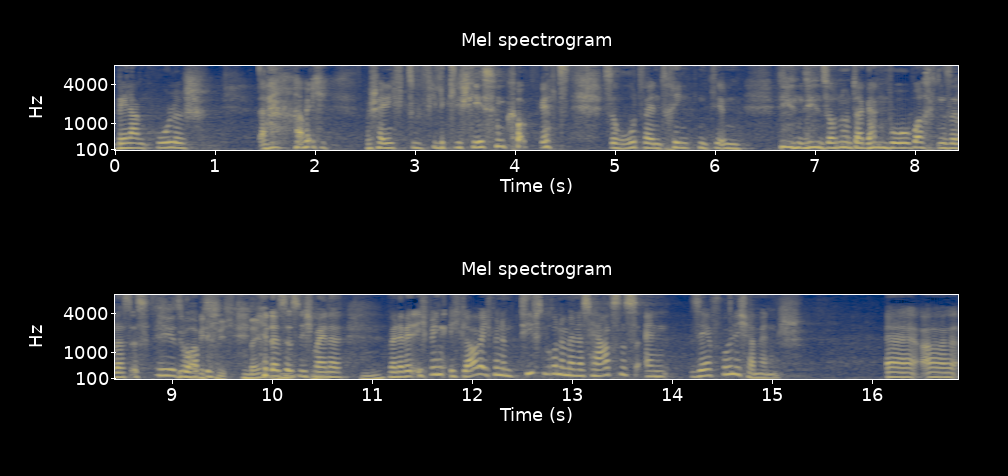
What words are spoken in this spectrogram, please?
melancholisch, da habe ich wahrscheinlich zu viele Klischees im Kopf jetzt. So Rotwein trinken, den, den, den Sonnenuntergang beobachten, so das ist nee, so habe ich nicht. Nee. Das ist nicht meine, mhm. meine Welt. Ich bin, ich glaube, ich bin im tiefsten Grunde meines Herzens ein sehr fröhlicher Mensch. Äh, äh,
